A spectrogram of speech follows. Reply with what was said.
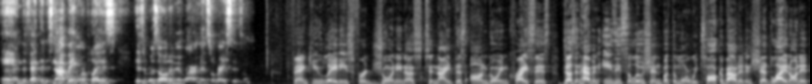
And the fact that it's not being replaced is a result of environmental racism. Thank you, ladies, for joining us tonight. This ongoing crisis doesn't have an easy solution, but the more we talk about it and shed light on it,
